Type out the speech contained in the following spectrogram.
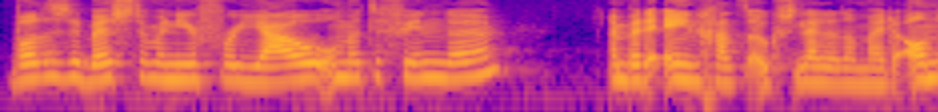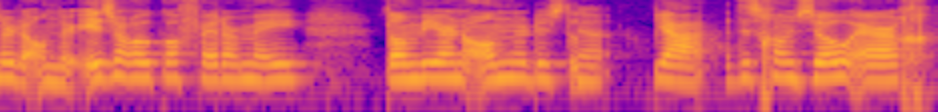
wat is de beste manier voor jou om het te vinden? En bij de een gaat het ook sneller dan bij de ander. De ander is er ook al verder mee dan weer een ander. Dus dat, Ja. ja, het is gewoon zo erg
